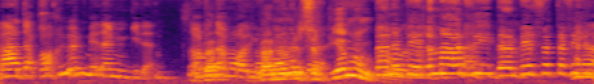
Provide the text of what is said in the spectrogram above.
Ben de kalkıyorum edemiyorum giderim. Zorunda Ben, kalıyorum. ben de. sırtlayamam. Benim belim ağrıyor, ben bel fıtıkıyım,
